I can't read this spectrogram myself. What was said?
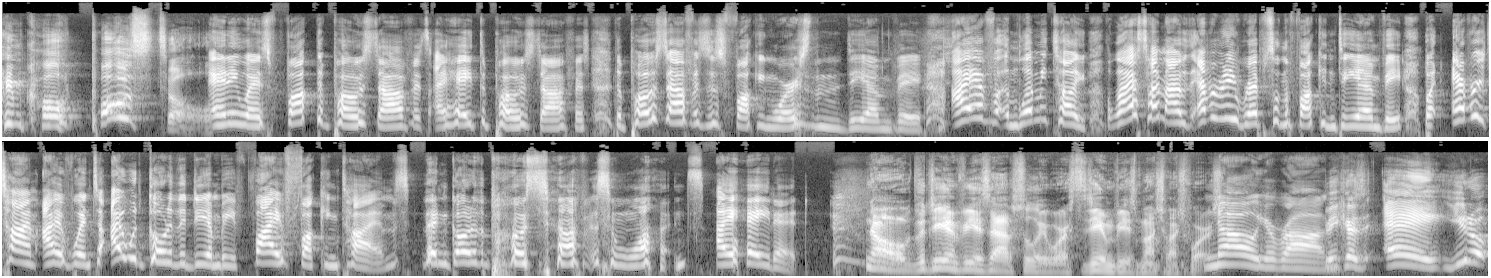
game called Postal. Anyways, fuck the post office. I hate the post office. The post office is fucking worse than the DMV. I have, let me tell you, the last time I was, everybody rips on the fucking DMV, but every time I went to, I would go to the DMV five fucking times, then go to the post office once. I hate it. No, the DMV is absolutely worse. The DMV is much, much worse. No, you're wrong. Because A, you know,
